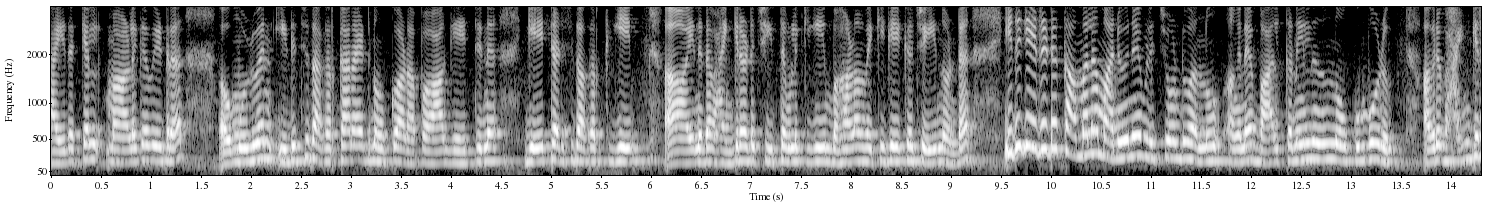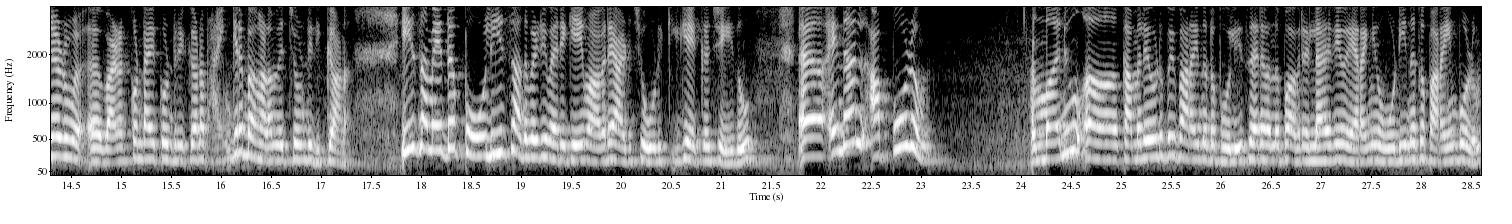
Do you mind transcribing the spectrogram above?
കൈതക്കൽ മാളിക വീട് മുഴുവൻ ഇടിച്ച് തകർക്കാനായിട്ട് നോക്കുകയാണ്. അപ്പോൾ ആ ഗേറ്റിന് ഗേറ്റ് അടിച്ച് തകർക്കുകയും എന്നിട്ട് ഭയങ്കരമായിട്ട് ചീത്ത വിളിക്കുകയും ബഹളം വയ്ക്കുകയൊക്കെ ചെയ്യുന്നുണ്ട്. ഇത് കേട്ടിട്ട് കമല മനുവിനെ വിളിച്ചുകൊണ്ട് വന്നു. അങ്ങനെ ബാൽക്കണിയിൽ നിന്ന് നോക്കുമ്പോഴും അവർ ഭയങ്കര വഴക്കുണ്ടായിക്കൊണ്ടിരിക്കുകയാണ് ഭയങ്കര ബഹളം വെച്ചുകൊണ്ടിരിക്കുകയാണ്. ഈ സമയത്ത് പോലീസ് അതുവഴി വരികയും അവരെ അടിച്ചോടിക്കുകയൊക്കെ ചെയ്തു. എന്നാൽ അപ്പോഴും മനു കമലയോട് പോയി പറയുന്നുണ്ട് പോലീസുകാർ വന്നപ്പോൾ അവരെല്ലാവരും ഇറങ്ങി ഓടി എന്നൊക്കെ പറയുമ്പോഴും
